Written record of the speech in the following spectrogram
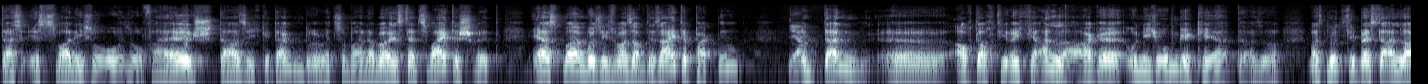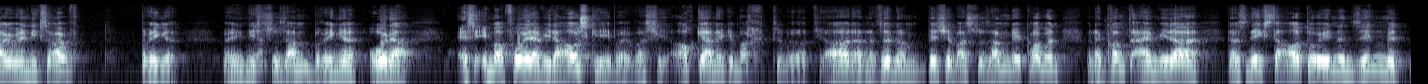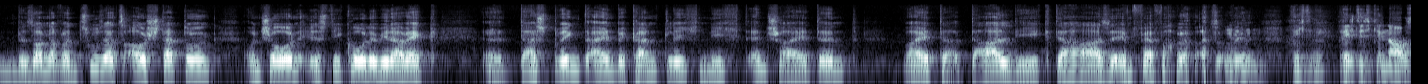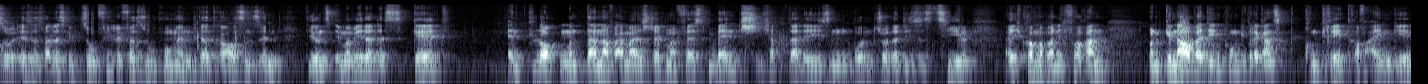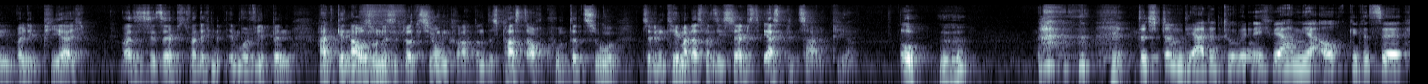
das ist zwar nicht so, so falsch, da sich Gedanken drüber zu machen, aber ist der zweite Schritt. Erstmal muss ich was auf die Seite packen ja. und dann äh, auch doch die richtige Anlage und nicht umgekehrt. Also was nutzt die beste Anlage, wenn ich nichts raufbringe, wenn ich nichts ja. zusammenbringe oder es immer vorher wieder ausgebe, was auch gerne gemacht wird. Ja, dann sind noch ein bisschen was zusammengekommen und dann kommt einem wieder das nächste Auto in den Sinn mit besonderen Zusatzausstattung und schon ist die Kohle wieder weg. Äh, das bringt einen bekanntlich nicht entscheidend weiter. Da liegt der Hase im Pfeffer, wenn man so will. Mhm. Richtig, richtig, genau so ist es, weil es gibt so viele Versuchungen, die da draußen sind, die uns immer wieder das Geld entlocken und dann auf einmal stellt man fest, Mensch, ich habe da diesen Wunsch oder dieses Ziel, ich komme aber nicht voran. Und genau bei dem Punkt, ich will da ganz konkret drauf eingehen, weil die Pia, ich weiß es ja selbst, weil ich mit involviert bin, hat genau so eine Situation gerade. Und das passt auch gut dazu, zu dem Thema, dass man sich selbst erst bezahlt, Pia. Oh, uh das stimmt, ja, der Tobi und ich, wir haben ja auch gewisse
